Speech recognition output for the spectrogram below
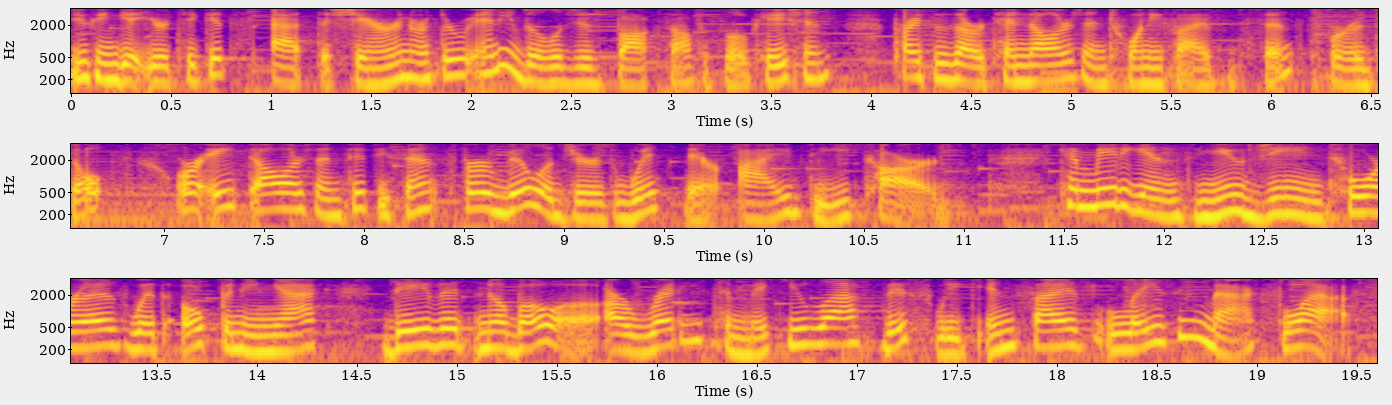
You can get your tickets at the Sharon or through any Village's box office location. Prices are $10.25 for adults or $8.50 for villagers with their ID card. Comedians Eugene Torres with opening act David Noboa are ready to make you laugh this week inside Lazy Max Laughs,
